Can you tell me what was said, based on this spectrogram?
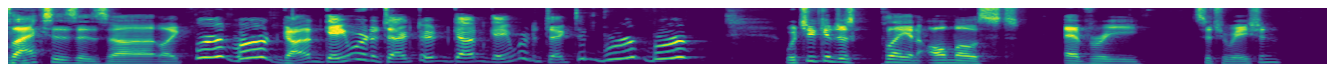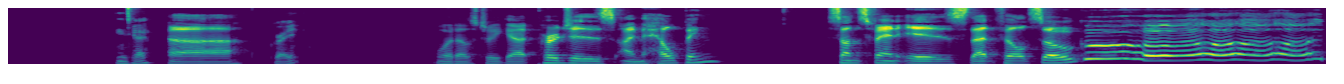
Slacks is is uh like "Brr, brr, got gamer detected, got gamer detected, brr," which you can just play in almost every situation. Okay. Uh, Great. what else do we got? Purges, I'm helping. Sunsfan is that felt so good.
